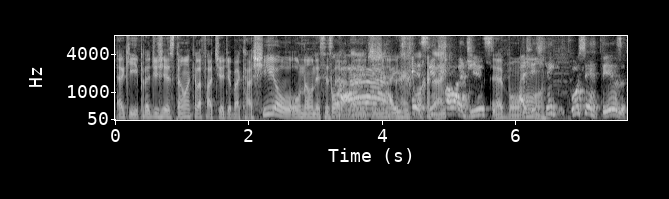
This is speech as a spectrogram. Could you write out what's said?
Aqui, para digestão, aquela fatia de abacaxi ou, ou não necessariamente? Ah, é esqueci de falar disso. É bom. A gente tem que, com certeza,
